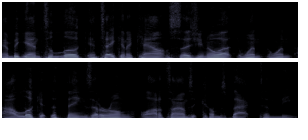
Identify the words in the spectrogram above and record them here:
and began to look and take an account and says, you know what? When, when I look at the things that are wrong, a lot of times it comes back to me.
